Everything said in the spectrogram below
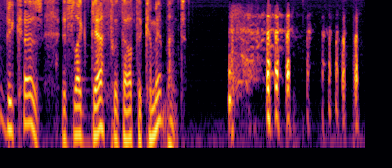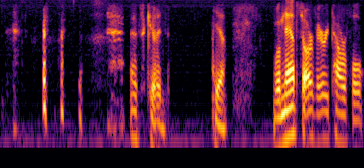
because it's like death without the commitment That's good. Yeah. Well, naps are very powerful,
